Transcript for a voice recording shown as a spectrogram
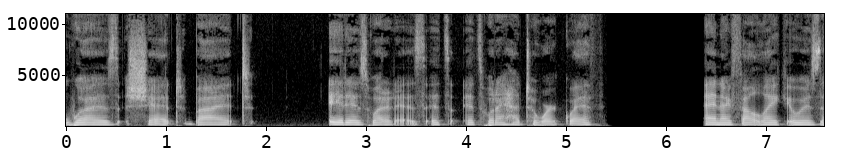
was shit, but it is what it is. It's it's what I had to work with. And I felt like it was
